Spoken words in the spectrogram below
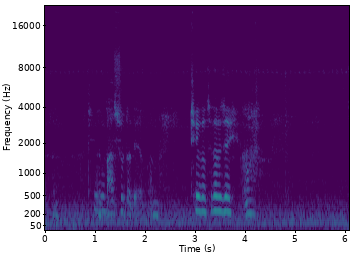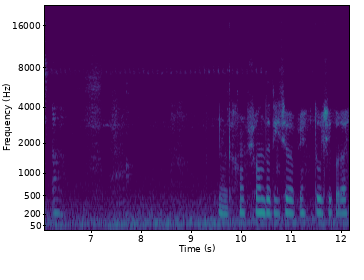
আছে। পাঁচশোটা দে এখন। ঠিক আছে তাহলে যাই। দেখো সন্ধ্যা দিয়েছে বাপি তুলসী করায়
